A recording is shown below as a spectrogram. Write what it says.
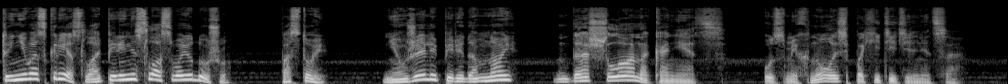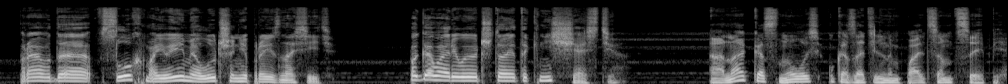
ты не воскресла, а перенесла свою душу. Постой, неужели передо мной... Дошло, наконец, усмехнулась похитительница. Правда, вслух мое имя лучше не произносить. Поговаривают, что это к несчастью. Она коснулась указательным пальцем цепи.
